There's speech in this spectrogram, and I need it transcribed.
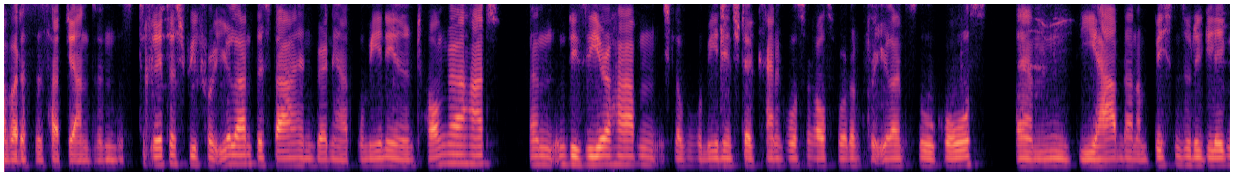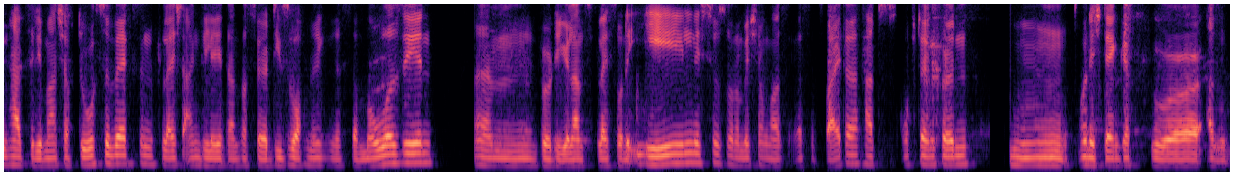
Aber das ist halt ja dann das dritte Spiel für Irland. Bis dahin werden ja halt Rumänien und Tonga hat im Visier haben. Ich glaube, Rumänien stellt keine große Herausforderung für Irland so groß. Ähm, die haben dann ein bisschen so die Gelegenheit, die Mannschaft durchzuwechseln. Vielleicht angelehnt an, was wir diese Woche gegen Samoa sehen ähm, würde Irland vielleicht so eine ähnliche, so eine Mischung aus erster, zweiter hat aufstellen können. Mm, und ich denke für, also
